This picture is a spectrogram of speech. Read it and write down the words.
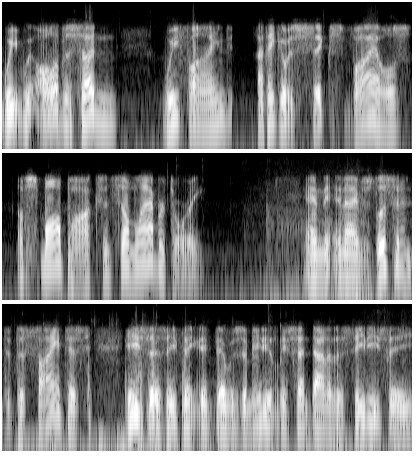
we, we all of a sudden we find I think it was six vials of smallpox in some laboratory. And and I was listening to the scientist. He says he think it, it was immediately sent down to the CDC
